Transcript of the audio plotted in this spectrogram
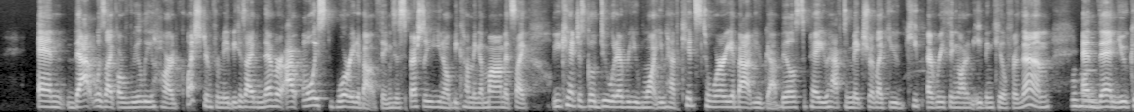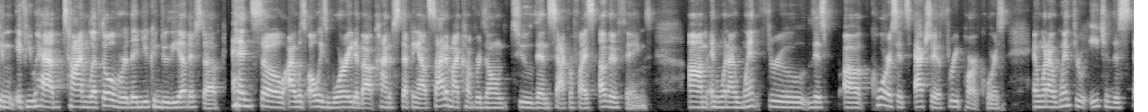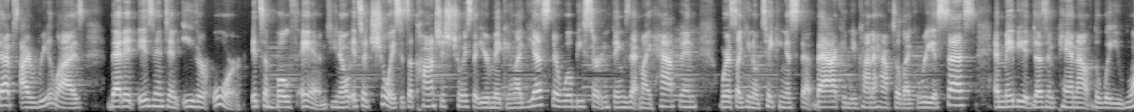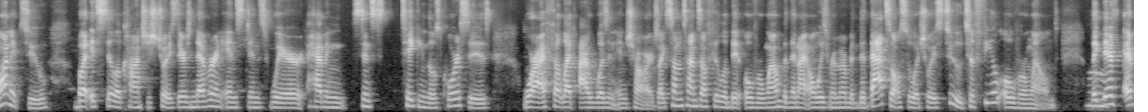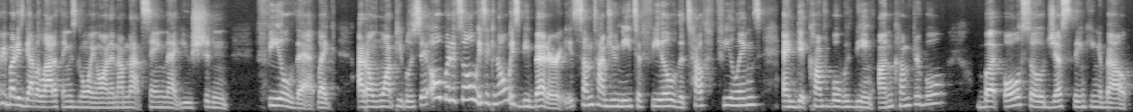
And that was like a really hard question for me because i've never I've always worried about things especially you know becoming a mom. It's like you can't just go do whatever you want. You have kids to worry about. You've got bills to pay. You have to make sure like you keep everything on an even keel for them. Mm-hmm. and then you can if you have time left over then you can do the other stuff. And so i was always worried about kind of stepping outside of my comfort zone to then sacrifice other things um, and when I went through this uh, course, it's actually a three part course. And when I went through each of the steps, I realized that it isn't an either or, it's a both and. You know, it's a choice, it's a conscious choice that you're making. Like, yes, there will be certain things that might happen where it's like, you know, taking a step back and you kind of have to like reassess, and maybe it doesn't pan out the way you want it to, but it's still a conscious choice. There's never an instance where having, since taking those courses, where I felt like I wasn't in charge. Like sometimes I'll feel a bit overwhelmed, but then I always remember that that's also a choice too, to feel overwhelmed. Mm. Like there's everybody's got a lot of things going on. And I'm not saying that you shouldn't feel that. Like I don't want people to say, "Oh, but it's always it can always be better." It's sometimes you need to feel the tough feelings and get comfortable with being uncomfortable, but also just thinking about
